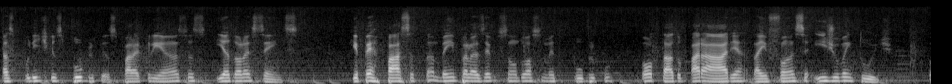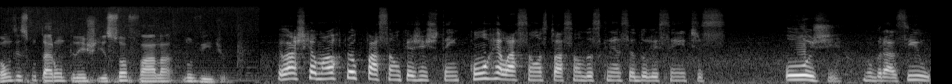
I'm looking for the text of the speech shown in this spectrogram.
das políticas públicas para crianças e adolescentes, que perpassa também pela execução do orçamento público voltado para a área da infância e juventude. Vamos escutar um trecho de sua fala no vídeo. Eu acho que a maior preocupação que a gente tem com relação à situação das crianças e adolescentes hoje no Brasil,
